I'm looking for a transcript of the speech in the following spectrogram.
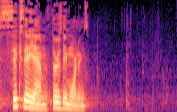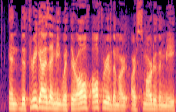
6 a.m. Thursday mornings. And the three guys I meet with, they're all, all three of them are, are smarter than me.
